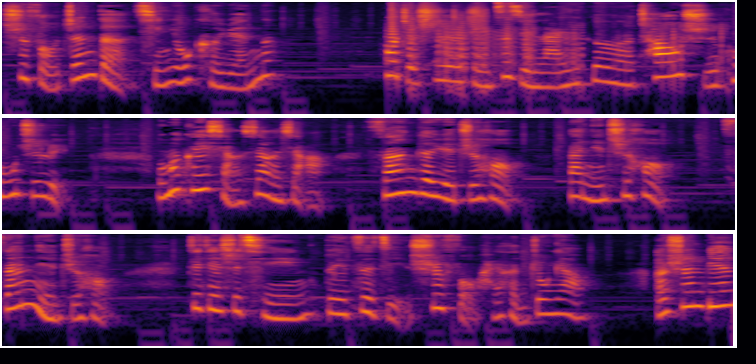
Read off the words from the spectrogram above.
是否真的情有可原呢？或者是给自己来一个超时空之旅，我们可以想象一下啊，三个月之后、半年之后、三年之后，这件事情对自己是否还很重要？而身边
